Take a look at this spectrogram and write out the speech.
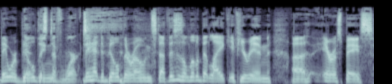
They were building stuff worked. They had to build their own stuff. This is a little bit like if you're in uh, aerospace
